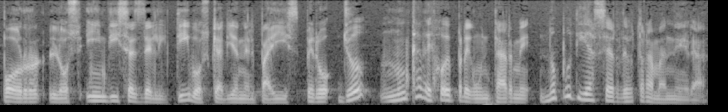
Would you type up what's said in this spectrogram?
por los índices delictivos que había en el país, pero yo nunca dejo de preguntarme, ¿no podía ser de otra manera?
